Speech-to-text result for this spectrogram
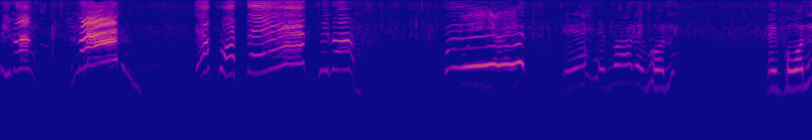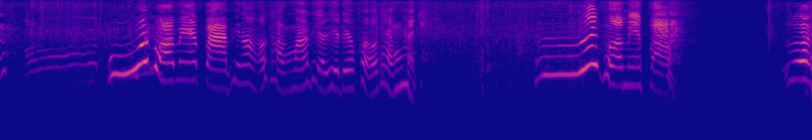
พี่น้อง นั่นแจ็คพอตแตกพี่น้องปื๊ดเอ๊ะเห็นว่าได้ผล ได้ผลโอ้ย อแม่ป่าพี่น้องเอาถังมาเดี๋ยวเดี๋ยวเดียวขอเอาถังให้เอ้ยพ่อแม่ป่าเอ้ย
